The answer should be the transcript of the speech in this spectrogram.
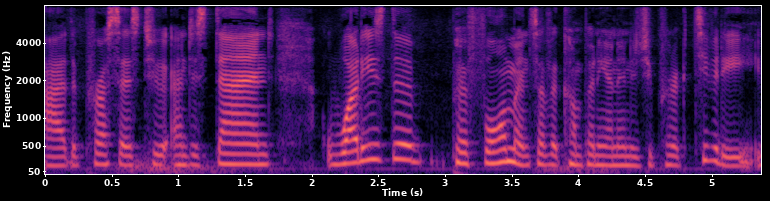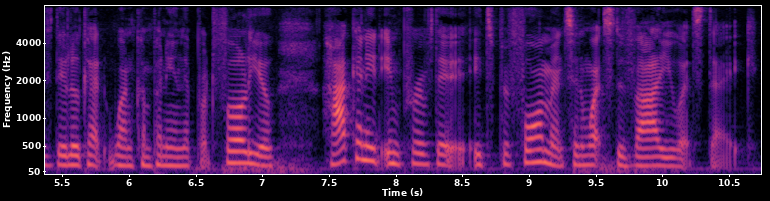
uh, the process to understand what is the performance of a company on energy productivity if they look at one company in the portfolio. How can it improve the, its performance and what's the value at stake?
